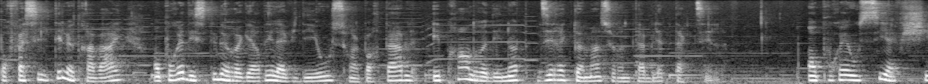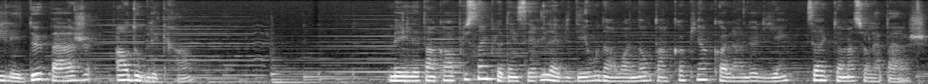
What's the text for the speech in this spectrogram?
Pour faciliter le travail, on pourrait décider de regarder la vidéo sur un portable et prendre des notes directement sur une tablette tactile. On pourrait aussi afficher les deux pages en double écran, mais il est encore plus simple d'insérer la vidéo dans OneNote en copiant-collant le lien directement sur la page.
